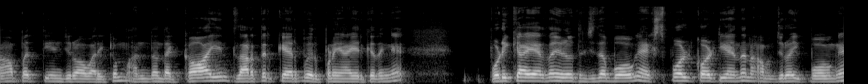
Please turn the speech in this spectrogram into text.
நாற்பத்தி அஞ்சு ரூபா வரைக்கும் அந்தந்த காயின் தரத்திற்கேற்ப விற்பனை ஆகிருக்குதுங்க பொடிக்காயாக இருந்தால் இருபத்தஞ்சி தான் போகுங்க. எக்ஸ்போர்ட் குவாலிட்டியாக இருந்தால் நாற்பத்தஞ்சு ரூபாய்க்கு போகுங்க.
